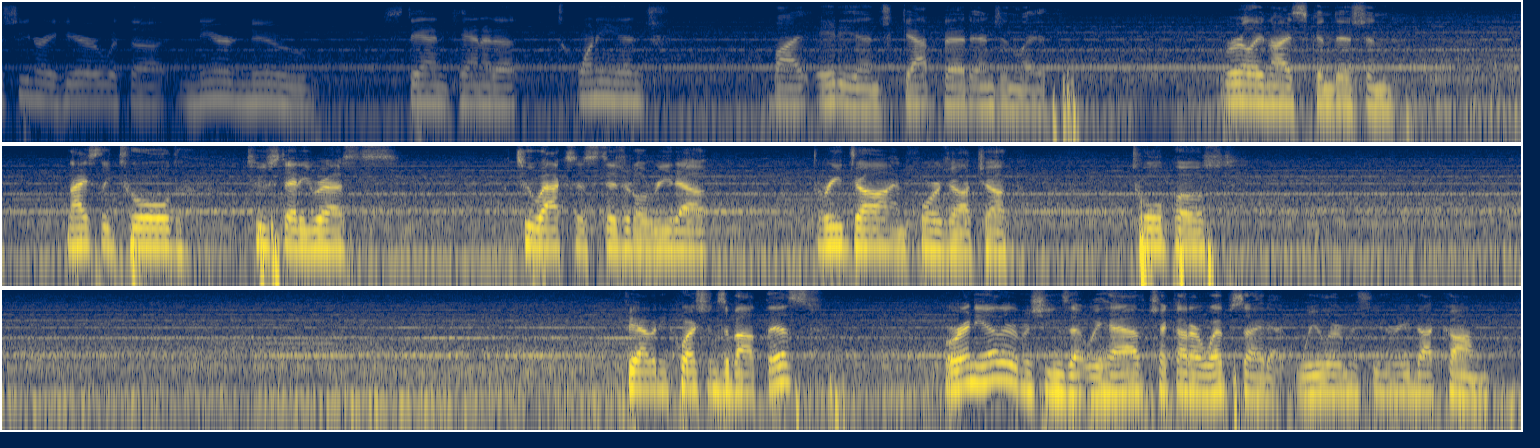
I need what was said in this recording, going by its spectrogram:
machinery here with a near new Stan Canada 20 inch by 80 inch gap bed engine lathe. Really nice condition. Nicely tooled, two steady rests, two axis digital readout, three jaw and four jaw chuck, tool post, If you have any questions about this, or any other machines that we have, check out our website at wheelermachinery.com.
